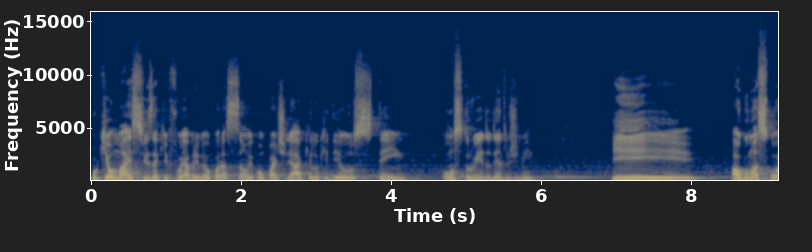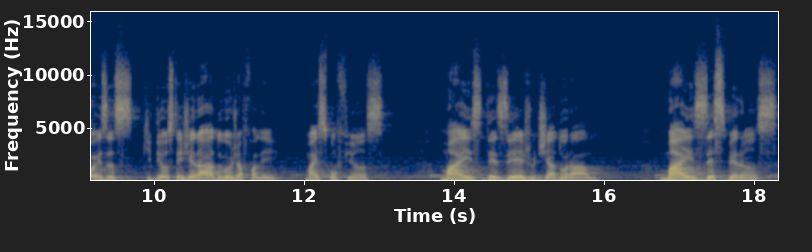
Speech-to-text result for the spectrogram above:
o que eu mais fiz aqui foi abrir meu coração e compartilhar aquilo que Deus tem construído dentro de mim. E algumas coisas que Deus tem gerado, eu já falei, mais confiança, mais desejo de adorá-lo, mais esperança.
